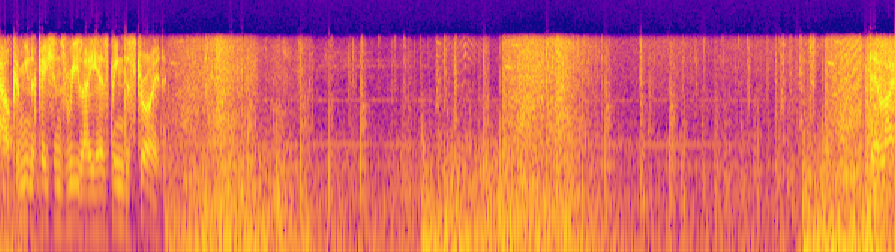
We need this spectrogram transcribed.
Our communications relay has been destroyed. Their life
